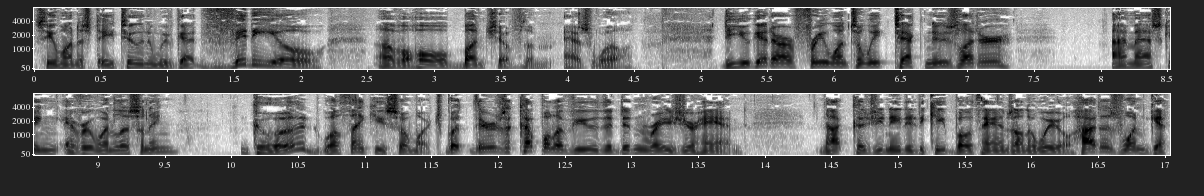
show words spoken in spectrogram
So you want to stay tuned, and we've got video of a whole bunch of them as well. Do you get our free once a week tech newsletter? I'm asking everyone listening. Good. Well, thank you so much. But there's a couple of you that didn't raise your hand, not because you needed to keep both hands on the wheel. How does one get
